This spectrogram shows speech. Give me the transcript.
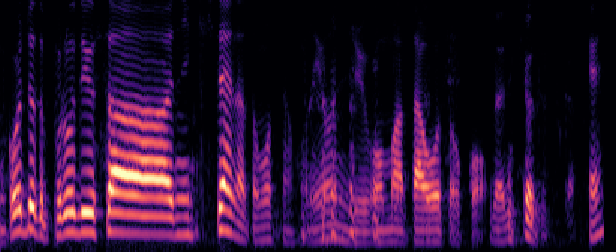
ん、これちょっとプロデューサーに聞きたいなと思ってたこの45股男。何をですか？え、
